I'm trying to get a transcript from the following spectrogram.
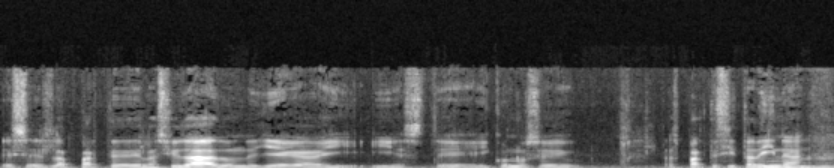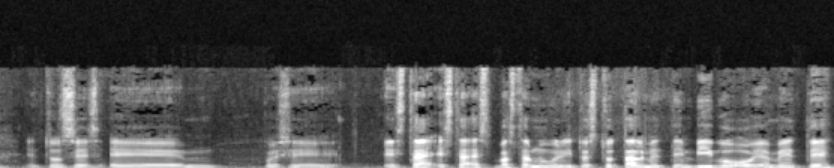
es, Es, la parte de la ciudad donde llega y, este, y conoce las partes citadina. Entonces, eh, pues eh, esta, esta va a estar muy bonito, es totalmente en vivo, obviamente.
